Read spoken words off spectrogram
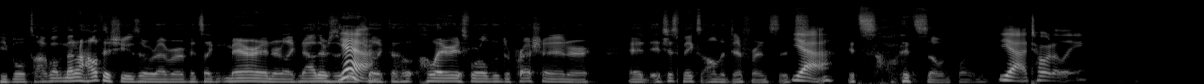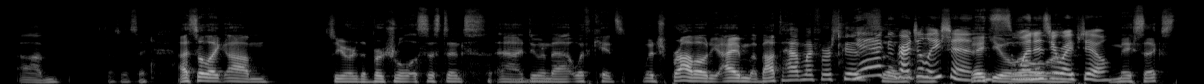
people talk about the mental health issues or whatever. If it's like Maron or like now there's a Yeah. like the H- hilarious world of depression or it, it just makes all the difference. It's, yeah it's so it's so important. yeah totally Um, I was gonna say, uh, so like um. So you're the virtual assistant uh, doing that with kids, which bravo! you. I'm about to have my first kid. yeah so, uh, congratulations thank you. when is your Well, uh, wife due May sixth.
